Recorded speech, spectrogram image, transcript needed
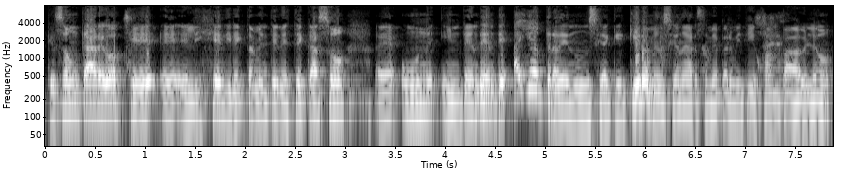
que son cargos que eh, elige directamente, en este caso, eh, un intendente. Hay otra denuncia que quiero mencionar, si me permitís, Juan Pablo,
